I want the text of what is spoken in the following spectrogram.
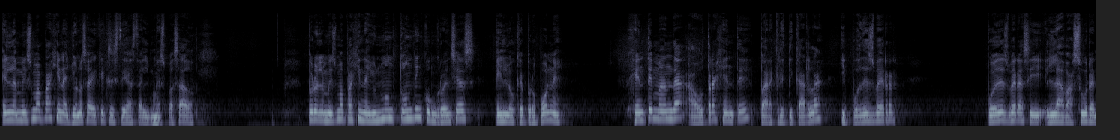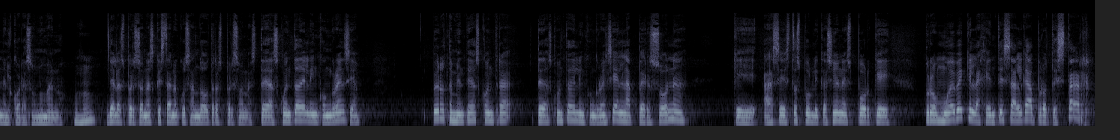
en la misma página, yo no sabía que existía hasta el mes pasado. Pero en la misma página hay un montón de incongruencias en lo que propone. Gente manda a otra gente para criticarla y puedes ver puedes ver así la basura en el corazón humano de las personas que están acusando a otras personas. Te das cuenta de la incongruencia, pero también te das cuenta, te das cuenta de la incongruencia en la persona que hace estas publicaciones porque promueve que la gente salga a protestar,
